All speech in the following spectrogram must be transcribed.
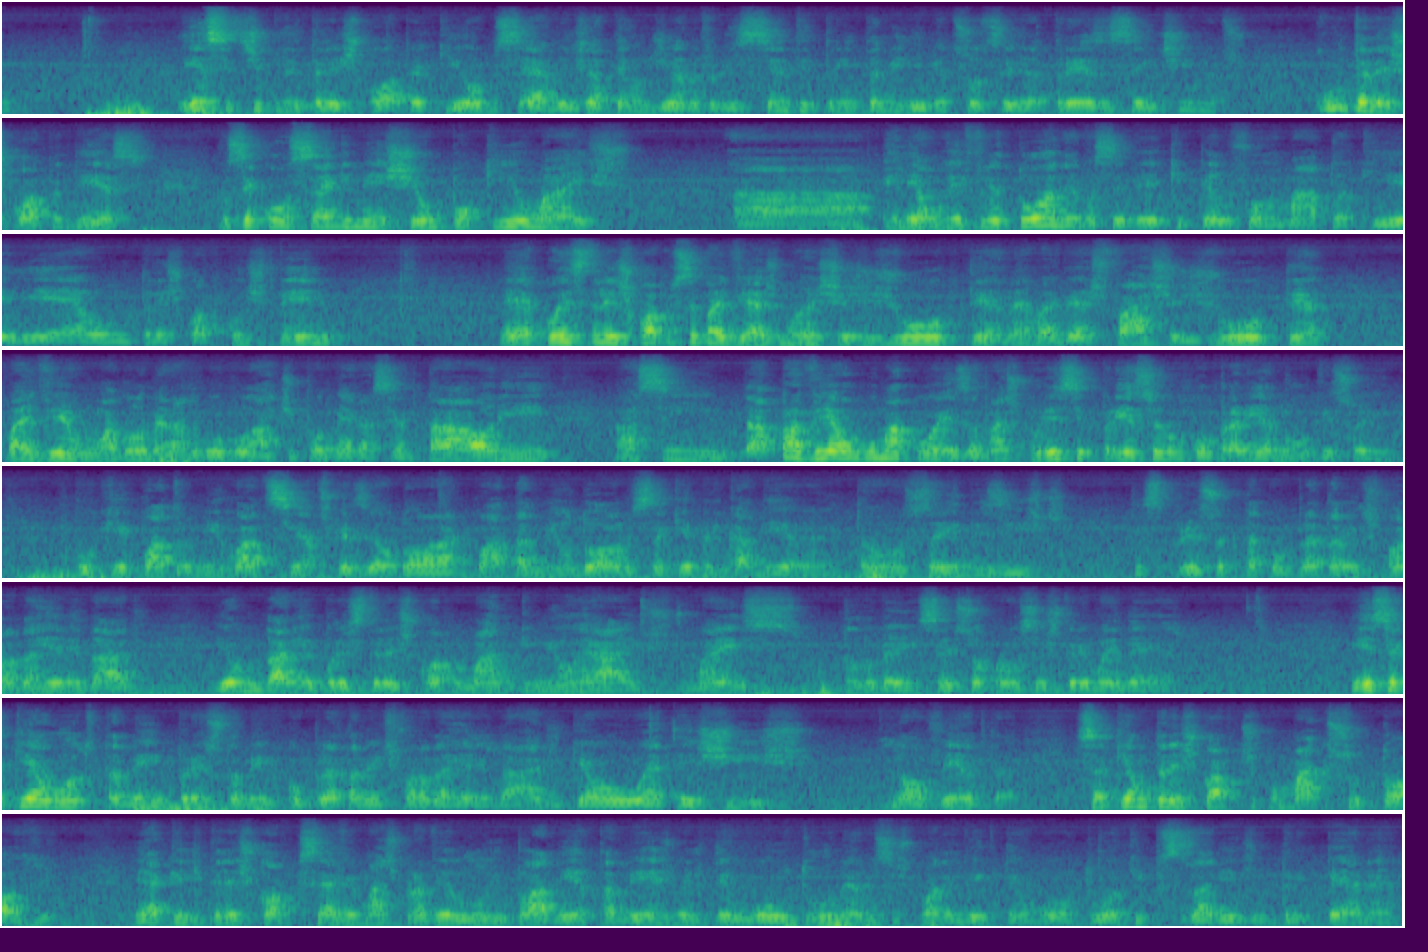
Esse tipo de telescópio aqui, observa, ele já tem um diâmetro de 130 milímetros, ou seja, 13 centímetros. Com um telescópio desse, você consegue mexer um pouquinho mais. Ah, ele é um refletor, né? você vê que pelo formato aqui ele é um telescópio com espelho. É, com esse telescópio você vai ver as manchas de Júpiter, né? vai ver as faixas de Júpiter, vai ver um aglomerado globular tipo Omega Centauri, assim, dá para ver alguma coisa, mas por esse preço eu não compraria nunca isso aí, porque 4.400, quer dizer, o dólar a 4 a mil dólares, isso aqui é brincadeira, então isso aí não existe. Esse preço aqui está completamente fora da realidade. Eu não daria por esse telescópio mais do que mil reais, mas tudo bem, isso aí só para vocês terem uma ideia. Esse aqui é outro também, preço também completamente fora da realidade, que é o ETX 90. Isso aqui é um telescópio tipo Maxutov. É aquele telescópio que serve mais para ver lua e planeta mesmo. Ele tem um Goltu, né? Vocês podem ver que tem um Goltu aqui, precisaria de um tripé, né?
